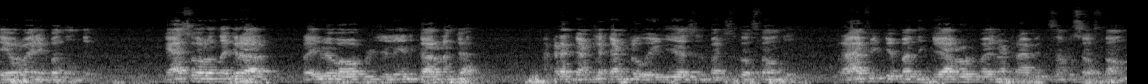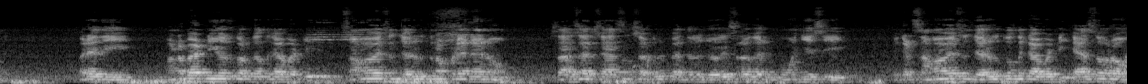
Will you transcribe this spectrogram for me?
తీవ్రమైన ఇబ్బంది ఉంది. కేశవరం దగ్గర రైల్వే ఓవర్ లేని కారణంగా అక్కడ గంటల గంటలు వెయిట్ చేయాల్సిన పరిస్థితి వస్తూ ఉంది. ట్రాఫిక్ ఇబ్బంది కేఆర్ రోడ్ పైన ట్రాఫిక్ సమస్య వస్తూ ఉంది. మరి అది మండపేట నియోజకవర్గం ఉంది కాబట్టి సమావేశం జరుగుతున్నప్పుడే నేను సహచార శాసనసభ్యులు పెద్దలు జోగేశ్వరరావు గారికి ఫోన్ చేసి ఇక్కడ సమావేశం జరుగుతుంది కాబట్టి కేశవరం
